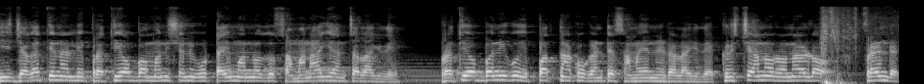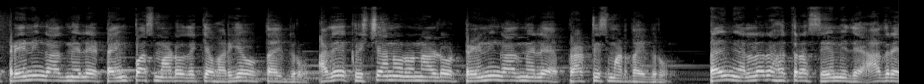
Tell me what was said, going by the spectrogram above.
ಈ ಜಗತ್ತಿನಲ್ಲಿ ಪ್ರತಿಯೊಬ್ಬ ಮನುಷ್ಯನಿಗೂ ಟೈಮ್ ಅನ್ನೋದು ಸಮನಾಗಿ ಹಂಚಲಾಗಿದೆ. ಪ್ರತಿಯೊಬ್ಬನಿಗೂ ಇಪ್ಪತ್ನಾಲ್ಕು ಗಂಟೆ ಸಮಯ ನೀಡಲಾಗಿದೆ. ಕ್ರಿಸ್ಟಿಯಾನೋ ರೊನಾಲ್ಡೋ ಫ್ರೆಂಡ್ ಟ್ರೈನಿಂಗ್ ಆದಮೇಲೆ ಟೈಮ್ ಪಾಸ್ ಮಾಡೋದಕ್ಕೆ ಹೊರಗೆ ಹೋಗ್ತಾ ಇದ್ರು. ಅದೇ ಕ್ರಿಸ್ಟಿಯಾನೋ ರೊನಾಲ್ಡೋ ಟ್ರೈನಿಂಗ್ ಆದಮೇಲೆ ಪ್ರಾಕ್ಟೀಸ್ ಮಾಡ್ತಾ ಇದ್ರು. ಟೈಮ್ ಎಲ್ಲರ ಹತ್ರ ಸೇಮ್ ಇದೆ. ಆದರೆ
